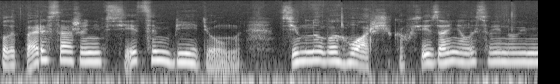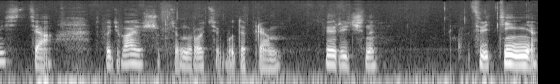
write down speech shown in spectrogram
були пересаджені всі цимбідіуми, всі в нових горщиках, всі зайняли свої нові місця. Сподіваюсь, що в цьому році буде прям феєричне цвітіння.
